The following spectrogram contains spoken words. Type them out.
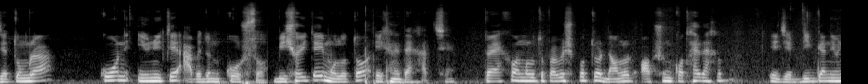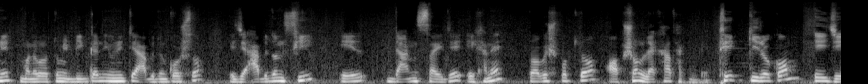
যে তোমরা কোন ইউনিটে আবেদন করছ? বিষয়টাই মূলত এখানে দেখাচ্ছে। তো এখন মূলত প্রবেশপত্র ডাউনলোড অপশন কোথায় দেখাবো? এই যে বিজ্ঞান ইউনিট মনে করো তুমি বিজ্ঞান ইউনিটে আবেদন করছ, এই যে আবেদন ফি এর ডান সাইডে এখানে প্রবেশপত্র অপশন লেখা থাকবে। ঠিক কীরকম? এই যে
